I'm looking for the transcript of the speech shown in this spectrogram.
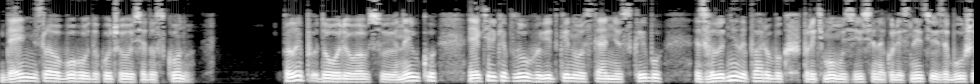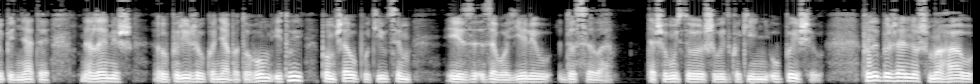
День, слава Богу, докочувався до скону. Пилип доорював свою нивку, як тільки плуг відкинув останню скибу, зголодніли парубок притьмом усівся на колісницю і, забувши підняти леміш, вперіжив коня батогом, і той помчав путівцем із завоєлів до села. Та чомусь то швидко кінь упишив. Пилип бежально шмагав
